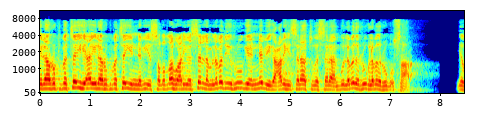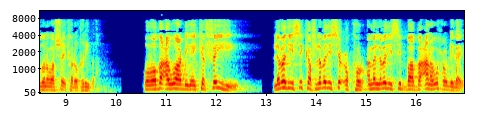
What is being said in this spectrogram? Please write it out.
Ilaa rukbatayhi ay ilaa rukbatayi nabiyi sala allahu alayh wasalam labadii ruugee nebiga calayhi salaatu wasalaam buu labada ruug labada ruug u saara iyaduna waa shay kaloo ghariib ah. Wa wadaca waa dhigay kafayhi labadiisi kaf labadiisi cukur ama labadiisi baabacana wuxuu dhigay.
